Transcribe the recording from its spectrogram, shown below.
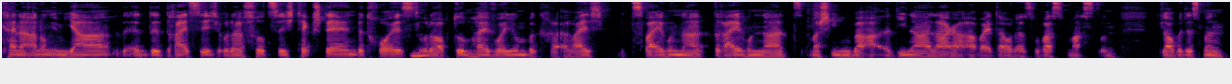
keine Ahnung, im Jahr 30 äh, oder 40 Tech-Stellen betreust mhm. oder ob du im High-Volume-Bereich 200, 300 Maschinendiener, Lagerarbeiter oder sowas machst. Und ich glaube, dass man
